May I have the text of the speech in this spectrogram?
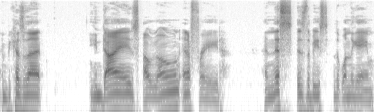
And because of that, he dies alone and afraid. And this is the beast that won the game.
